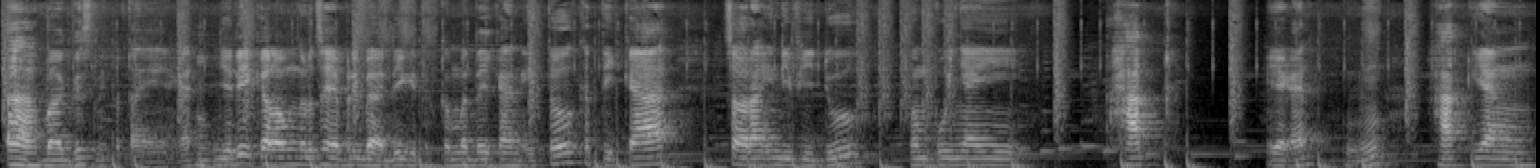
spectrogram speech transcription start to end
Ah, bagus nih pertanyaannya kan. Jadi kalau menurut saya pribadi gitu, kemerdekaan itu ketika seorang individu mempunyai hak ya kan? Hak yang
